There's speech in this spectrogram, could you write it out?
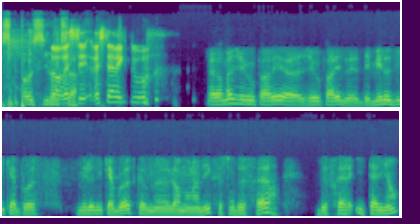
c'est pas aussi long non que ça. restez restez avec nous Alors moi, je vais vous parler, euh, je vais vous parler de, des Melodica Bros. Melodica Bros, comme euh, leur nom l'indique, ce sont deux frères, deux frères italiens.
